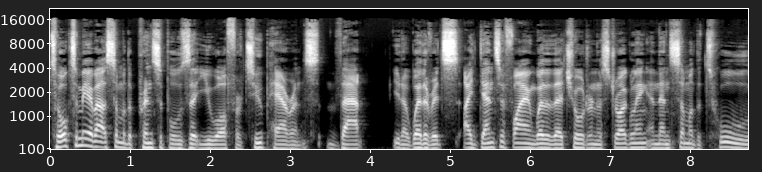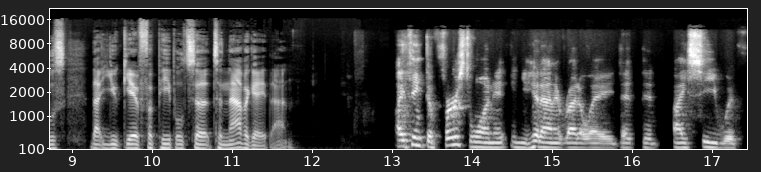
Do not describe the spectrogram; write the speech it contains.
talk to me about some of the principles that you offer to parents that you know whether it's identifying whether their children are struggling, and then some of the tools that you give for people to to navigate that. I think the first one, and you hit on it right away, that that I see with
